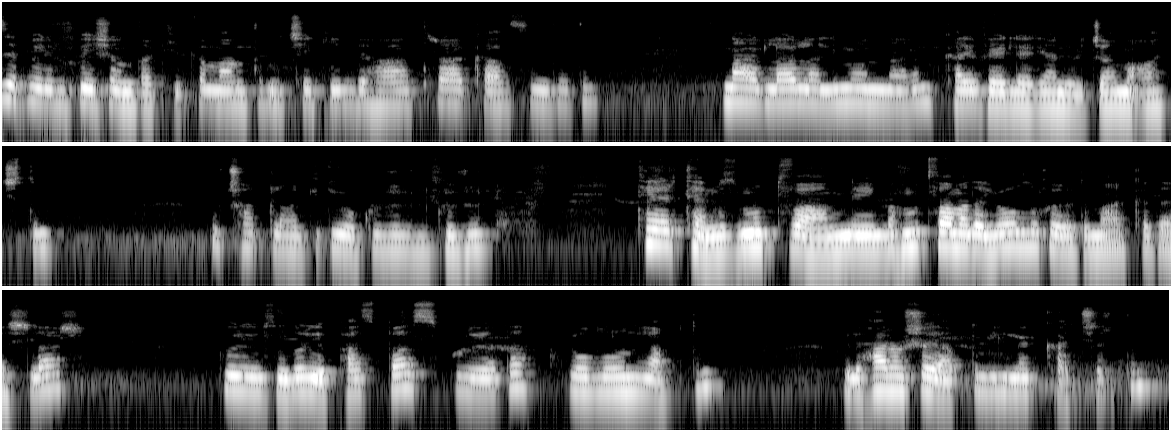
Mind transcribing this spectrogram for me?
Size böyle bir 5-10 dakika mantımı çekeyim bir hatıra kalsın dedim. Narlarla limonlarım, kariferler yanıyor. Camı açtım. Uçaklar gidiyor gürül gürül. Tertemiz mutfağım. Neyim? Mutfağıma da yolluk ördüm arkadaşlar. Görüyorsunuz oraya paspas, buraya da yolluğunu yaptım. Böyle haroşa yaptım, ilmek kaçırdım.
